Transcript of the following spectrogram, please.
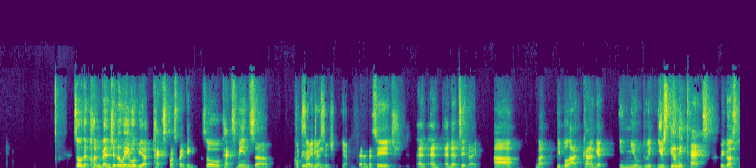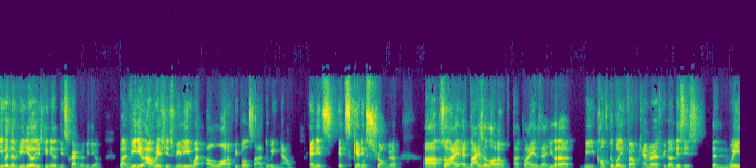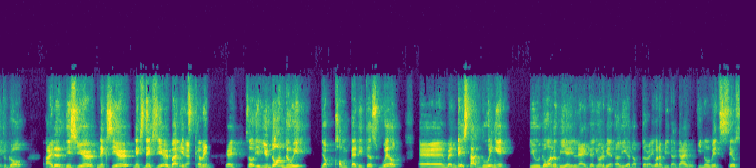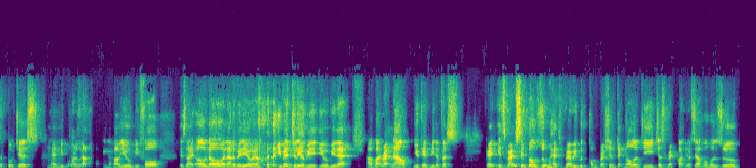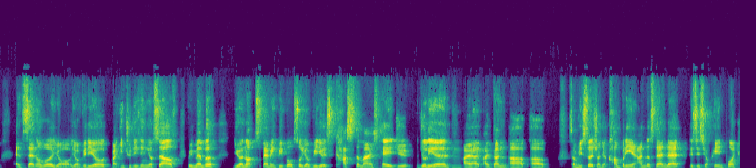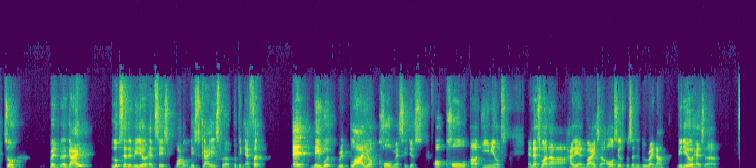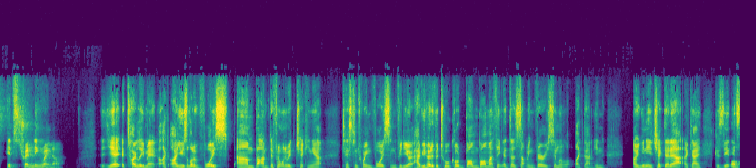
So the conventional way will be a text prospecting. So text means uh, copywriting, a message, yeah, send a message, and and and that's it, right? Uh, but people are kind of get immune to it. You still need text because even the video, you still need to describe the video. But video outreach is really what a lot of people are doing now, and it's it's getting stronger. Uh, so I advise a lot of uh, clients that you gotta be comfortable in front of cameras because this is the way to go either this year, next year, next next year, but it's yeah. coming. Okay. So if you don't do it, your competitors will. And when they start doing it, you don't want to be a laggard. You want to be an early adopter, right? You want to be the guy who innovates sales approaches mm, and people totally. start talking about you before it's like, oh no, another video. Eventually, it'll be it will be that. Uh, but right now, you can be the first. Okay, it's very simple. Zoom has very good compression technology. Just record yourself over Zoom and send over your your video by introducing yourself. Remember, you are not spamming people, so your video is customized. Hey, Ju- Julian, mm. I I've done uh, uh some research on your company and understand that this is your pain point. So when a guy looks at the video and says, wow, this guy is uh, putting effort. And they would reply your cold messages or cold uh, emails. And that's what I highly advise uh, all salesperson to do right now. Video has a, it's trending right now. Yeah, it totally, man. Like I use a lot of voice, um, but I'm definitely want to be checking out testing between voice and video. Have you heard of a tool called BombBomb? I think it does something very similar like that in Oh, you need to check that out, okay? Because it, it's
